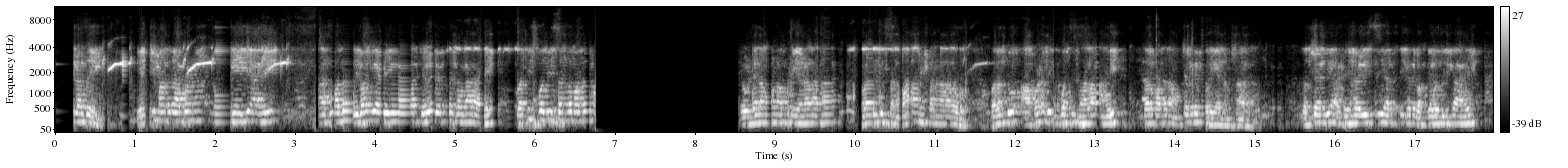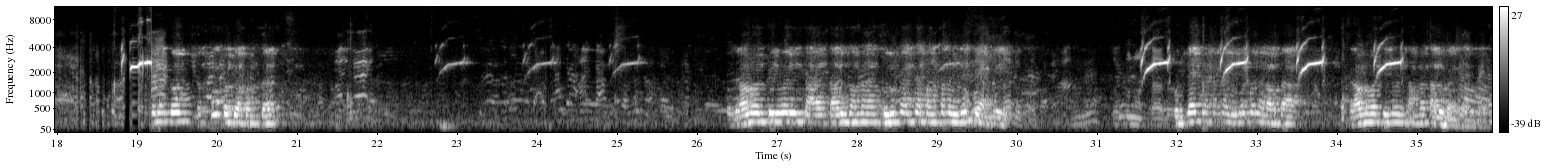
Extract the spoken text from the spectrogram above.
केला जाईल. याची मात्र आपण नोंद घ्यायची आहे. आज माझा विभागीय या खेळ व्यक्त करणार आहे. प्रतिस्पर्धी संघ मात्र एवढ्याला म्हणून आपण येणार आहात. सन्मान आम्ही करणार आहोत. परंतु आपण जर उपस्थित झाला नाही तर मात्र आमच्याकडे पर्याय नसणार. लक्षात घ्या अठ्ठेचाळीस ची आपल्याकडे भाग्यपत्रिका आहे आपण सर ग्राउंड तीनवरील चा- चालू सामना सुरू करायच्या पंचांना विनंती आपली कुठल्याही प्रकारचा विलंब न लावता ग्राउंडवर तीनवरील सामना चालू करायचा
